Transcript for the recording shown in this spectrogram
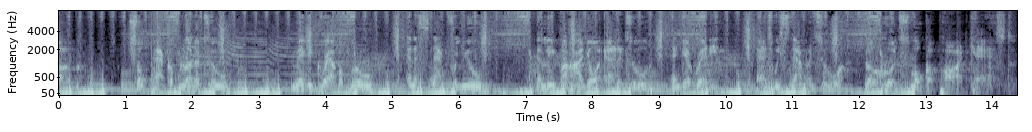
up. So pack a blunt or two, maybe grab a brew and a snack for you, and leave behind your attitude and get ready as we snap into the Hood Smoker Podcast.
